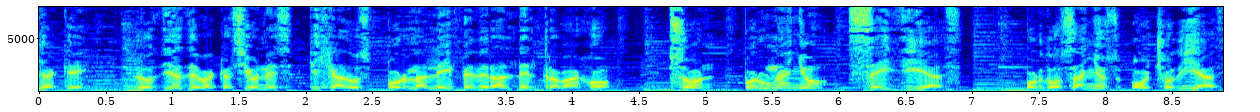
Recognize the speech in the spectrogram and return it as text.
ya que los días de vacaciones fijados por la Ley Federal del Trabajo son por un año seis días, por dos años ocho días,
